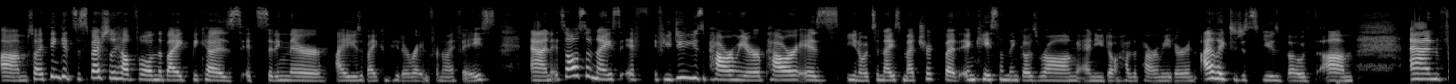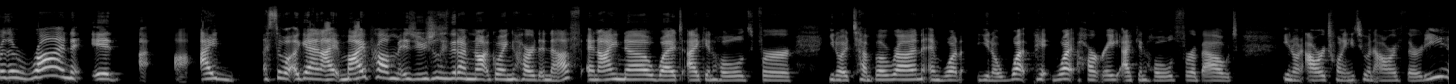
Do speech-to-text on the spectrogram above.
um, so I think it's especially helpful on the bike because it's sitting there. I use a bike computer right in front of my face, and it's also nice if if you do use a power meter. Power is you know it's a nice metric, but in case something goes wrong and you don't have the power meter, and I like to just use both. Um, and for the run, it I, so again i my problem is usually that i'm not going hard enough and i know what i can hold for you know a tempo run and what you know what what heart rate i can hold for about you know an hour 20 to an hour 30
